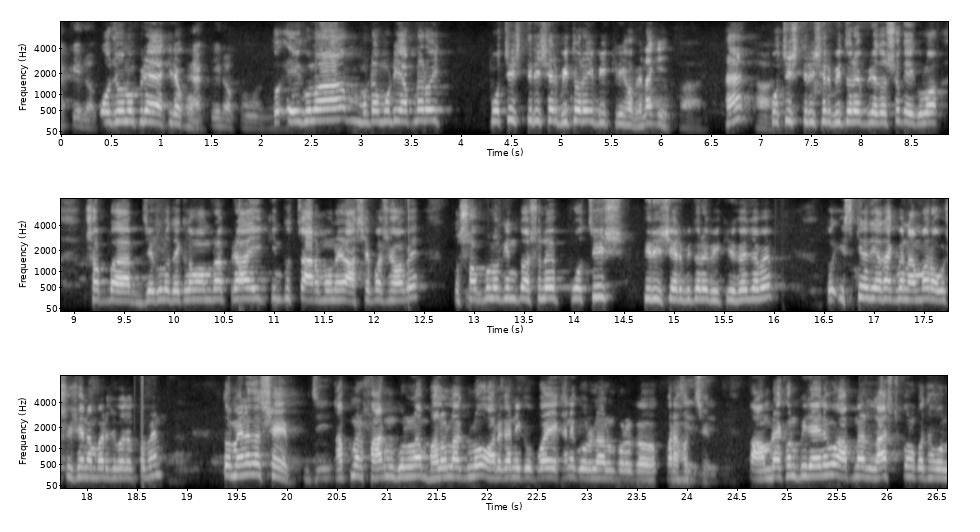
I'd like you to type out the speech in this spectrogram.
একই রকম। ওজনও প্রায় একই রকম। একই রকম তো এইগুলা মোটামুটি আপনার ওই পঁচিশ তিরিশের ভিতরেই বিক্রি হবে নাকি? হ্যাঁ। পঁচিশ তিরিশের ভিতরে প্রিয় দর্শক এগুলো সব যেগুলো দেখলাম আমরা প্রায় কিন্তু চার মনের আশেপাশে হবে। তো সবগুলো কিন্তু আসলে পঁচিশ তিরিশের ভিতরে বিক্রি হয়ে যাবে। তো স্ক্রিনে দেওয়া থাকবে নাম্বার অবশ্যই সেই নাম্বারে যোগাযোগ করবেন। তো ম্যানেজার সাহেব আপনার ফার্মগুলো ভালো লাগল অর্গানিক উপায়ে এখানে গরু লালন করা হচ্ছে। তো আমরা এখন বিদায় নেব। আপনার লাস্ট কোনো কথা বল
